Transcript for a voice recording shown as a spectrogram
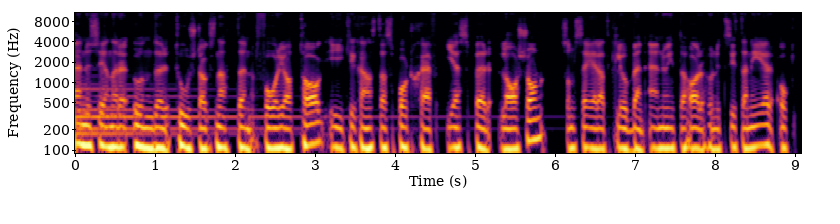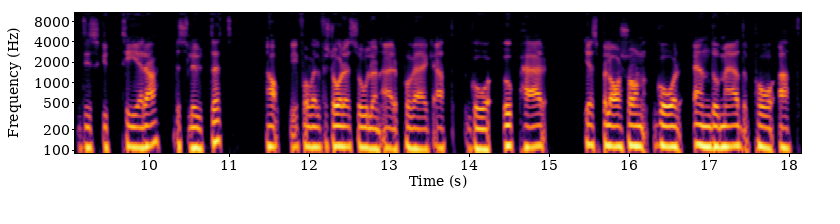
Ännu senare under torsdagsnatten får jag tag i Kristianstads sportchef Jesper Larsson som säger att klubben ännu inte har hunnit sitta ner och diskutera beslutet. Ja, vi får väl förstå det. Solen är på väg att gå upp här. Jesper Larsson går ändå med på att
